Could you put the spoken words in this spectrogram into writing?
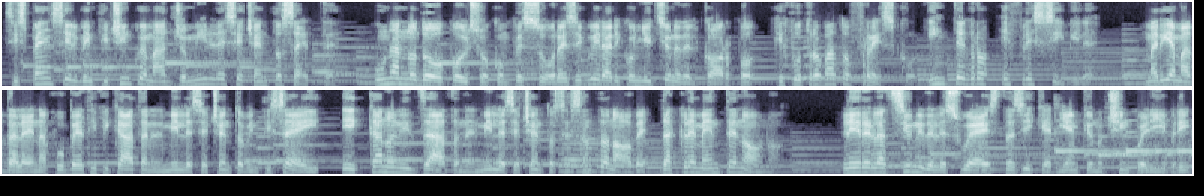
Si spense il 25 maggio 1607. Un anno dopo il suo confessore eseguì la ricognizione del corpo, che fu trovato fresco, integro e flessibile. Maria Maddalena fu beatificata nel 1626 e canonizzata nel 1669 da Clemente IX. Le relazioni delle sue estasi, che riempiono cinque libri,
